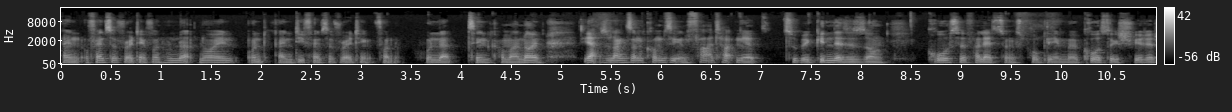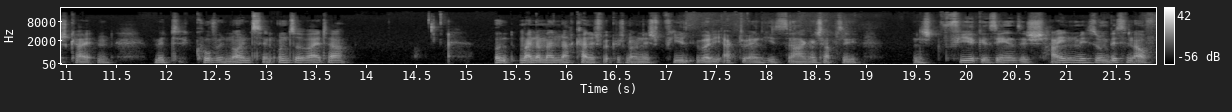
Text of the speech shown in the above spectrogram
ein Offensive Rating von 109 und ein Defensive Rating von 110,9. Ja, so langsam kommen sie in Fahrt, hatten ja zu Beginn der Saison große Verletzungsprobleme, große Schwierigkeiten mit Covid-19 und so weiter. Und meiner Meinung nach kann ich wirklich noch nicht viel über die aktuellen Heats sagen. Ich habe sie nicht viel gesehen. Sie scheinen mich so ein bisschen auf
